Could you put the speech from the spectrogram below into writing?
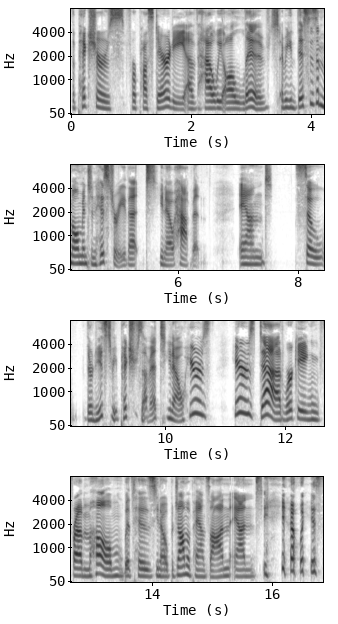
the pictures for posterity of how we all lived. I mean, this is a moment in history that, you know, happened. And so there needs to be pictures of it. You know, here's here's dad working from home with his, you know, pajama pants on and you know, his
